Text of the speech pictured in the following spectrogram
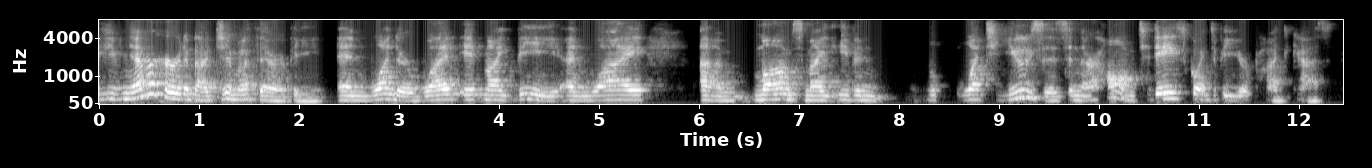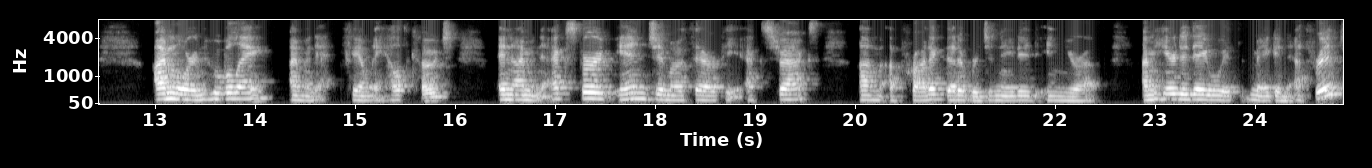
if you've never heard about gemmotherapy and wonder what it might be and why um, moms might even want to use this in their home, today's going to be your podcast. I'm Lauren Hubele. I'm a family health coach, and I'm an expert in gemmotherapy extracts, um, a product that originated in Europe. I'm here today with Megan Etheridge.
